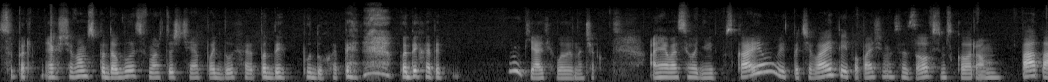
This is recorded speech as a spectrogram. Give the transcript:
Супер. Якщо вам сподобалось, можете ще подухати, подих, подухати, подихати ну, 5 хвилиночок. А я вас сьогодні відпускаю. Відпочивайте і побачимося зовсім скоро. Па-па!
